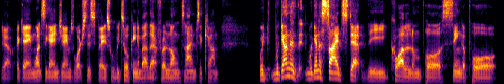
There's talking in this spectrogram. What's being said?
Yeah. Again, once again, James, watch this space. We'll be talking about that for a long time to come. We're, we're going to we're going to sidestep the Kuala Lumpur Singapore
